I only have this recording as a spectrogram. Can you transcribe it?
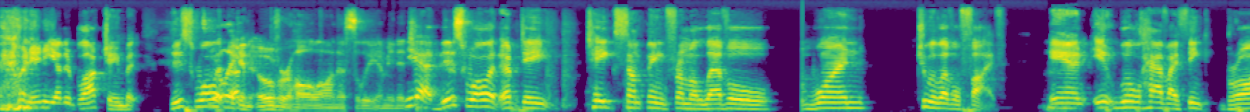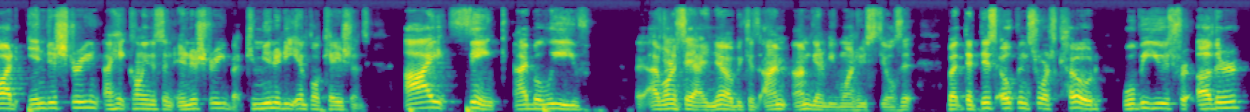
on any other blockchain but this wallet like up- an overhaul, honestly. I mean, yeah, this wallet update takes something from a level one to a level 5 mm-hmm. and it will have, I think, broad industry. I hate calling this an industry, but community implications. I think, I believe, I want to say I know because I'm I'm going to be one who steals it, but that this open source code will be used for other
